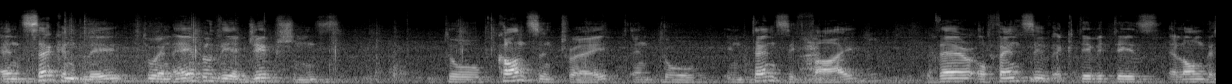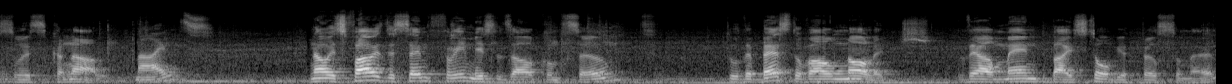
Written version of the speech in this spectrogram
and secondly, to enable the Egyptians to concentrate and to intensify their offensive activities along the Suez Canal. miles. Now, as far as the SAM three missiles are concerned, to the best of our knowledge, they are manned by Soviet personnel.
